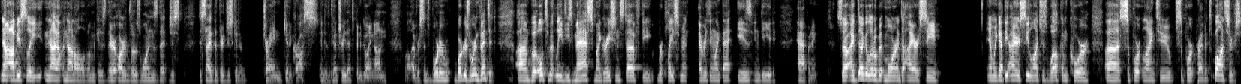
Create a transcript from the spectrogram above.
Now, obviously, not not all of them because there are those ones that just decide that they're just going to try and get across into the country. That's been going on well ever since border borders were invented. Um, but ultimately, these mass migration stuff, the replacement, everything like that, is indeed happening. So I dug a little bit more into IRC. And we got the IRC launches Welcome Corps uh, support line to support private sponsors.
